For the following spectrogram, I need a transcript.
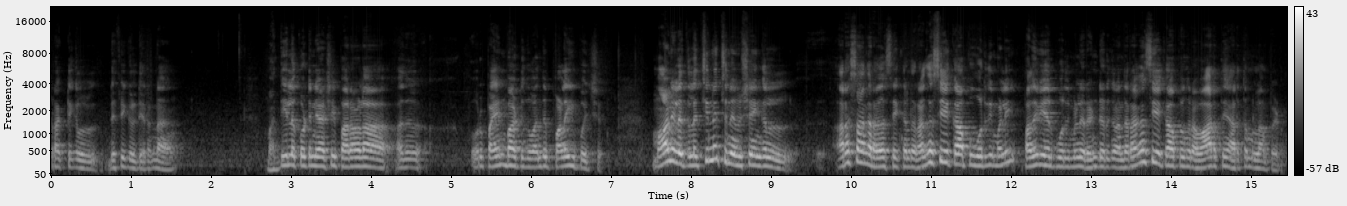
ப்ராக்டிக்கல் டிஃபிகல்ட்டி என்னென்னா மத்தியில் கூட்டணி ஆட்சி பரவலாக அது ஒரு பயன்பாட்டுக்கு வந்து பழகி போச்சு. மாநிலத்தில் சின்ன சின்ன விஷயங்கள் அரசாங்க ரகசியங்கள் ரகசிய காப்பு உறுதிமொழி பதவியேற்பு உறுதிமொழி ரெண்டு இருக்குது அந்த ரகசிய காப்புங்கிற வார்த்தை அர்த்தம் இல்லாமல் போயிடும்.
